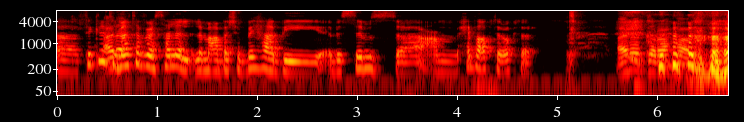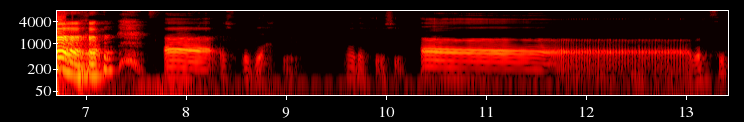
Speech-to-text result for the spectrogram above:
آه، فكرة أنا- الميتافيرس هلا لما عم بشبهها ب... بالسيمز آه، عم بحبها أكثر وأكثر أنا صراحة آه، إيش بدي أحكي؟ بدي أحكي شيء آه بس نسيت.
